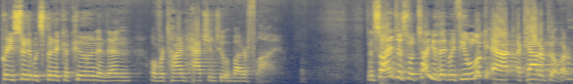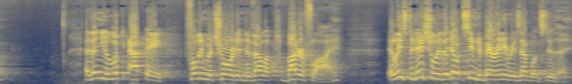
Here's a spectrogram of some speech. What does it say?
Pretty soon it would spin a cocoon and then over time hatch into a butterfly. And scientists will tell you that if you look at a caterpillar and then you look at a fully matured and developed butterfly, at least initially they don't seem to bear any resemblance, do they?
